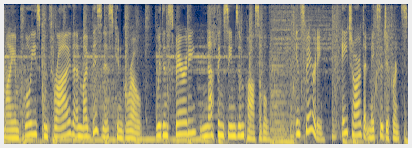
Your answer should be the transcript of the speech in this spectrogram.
my employees can thrive and my business can grow. With Insperity, nothing seems impossible. Insperity, HR that makes a difference.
